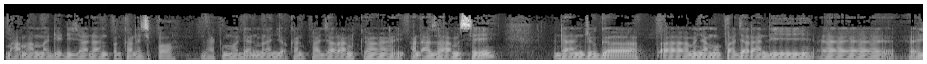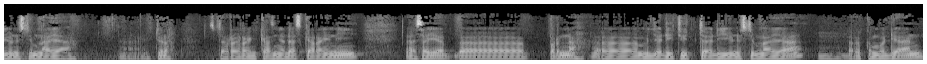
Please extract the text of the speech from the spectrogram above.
Bahak Muhammadi di Jalan Pengkana Cepa. Nah, kemudian melanjutkan pelajaran ke Al-Azhar Mesir dan juga uh, menyambung pelajaran di uh, Universiti Melaya. Uh, itulah secara ringkasnya dan sekarang ini uh, saya uh, pernah uh, menjadi tutor di Universiti Melaya mm-hmm. uh, kemudian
